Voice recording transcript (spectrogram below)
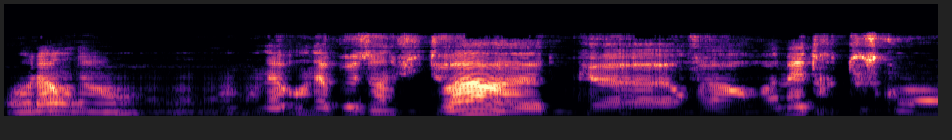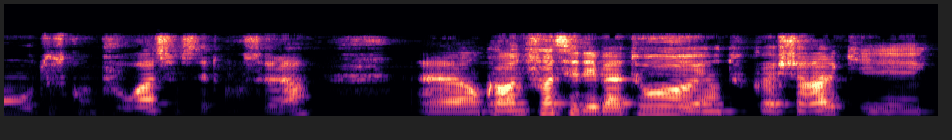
voilà, on a, on a, on a besoin de victoire, euh, donc euh, on va, on va mettre tout ce qu'on, tout ce qu'on pourra sur cette course-là. Euh, encore une fois, c'est des bateaux, et en tout cas Charal qui est,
